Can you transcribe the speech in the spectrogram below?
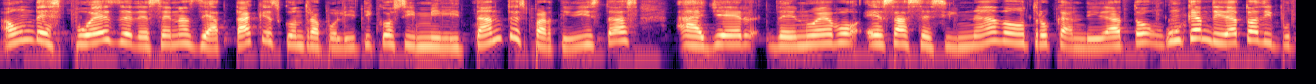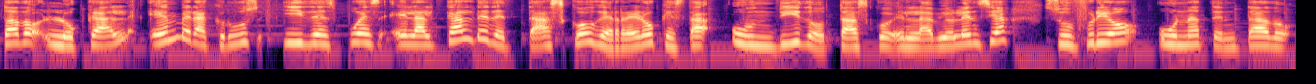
aún después de decenas de ataques contra políticos y militantes partidistas, ayer de nuevo es asesinado otro candidato, un candidato a diputado local en Veracruz y después el alcalde de Tasco, Guerrero, que está hundido Tasco en la violencia, sufrió un atentado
